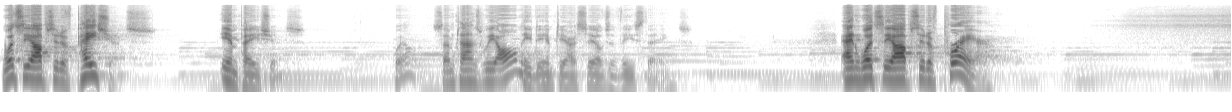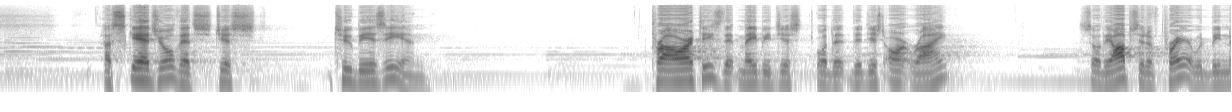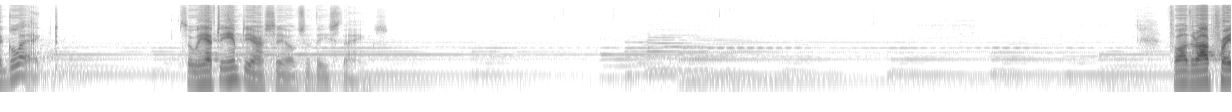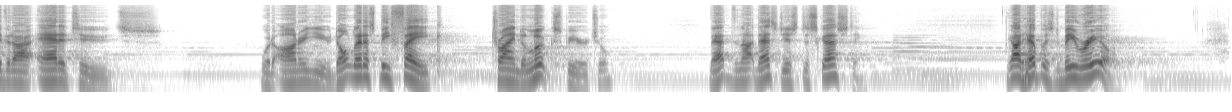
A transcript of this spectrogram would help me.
What's the opposite of patience? Impatience. Well, sometimes we all need to empty ourselves of these things. And what's the opposite of prayer? A schedule that's just too busy and priorities that maybe just, or that, that just aren't right. So the opposite of prayer would be neglect. So we have to empty ourselves of these things. Father, I pray that our attitudes would honor you. Don't let us be fake trying to look spiritual. That's, not, that's just disgusting. God, help us to be real.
